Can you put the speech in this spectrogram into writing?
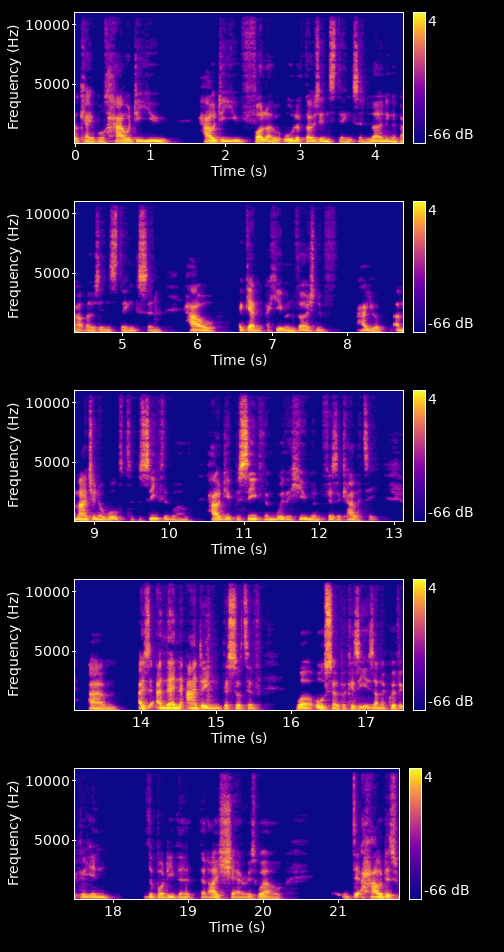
okay, well, how do you how do you follow all of those instincts and learning about those instincts and how again a human version of how you imagine a wolf to perceive the world how do you perceive them with a human physicality um as and then adding the sort of well also because he is unequivocally in the body that that i share as well how does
